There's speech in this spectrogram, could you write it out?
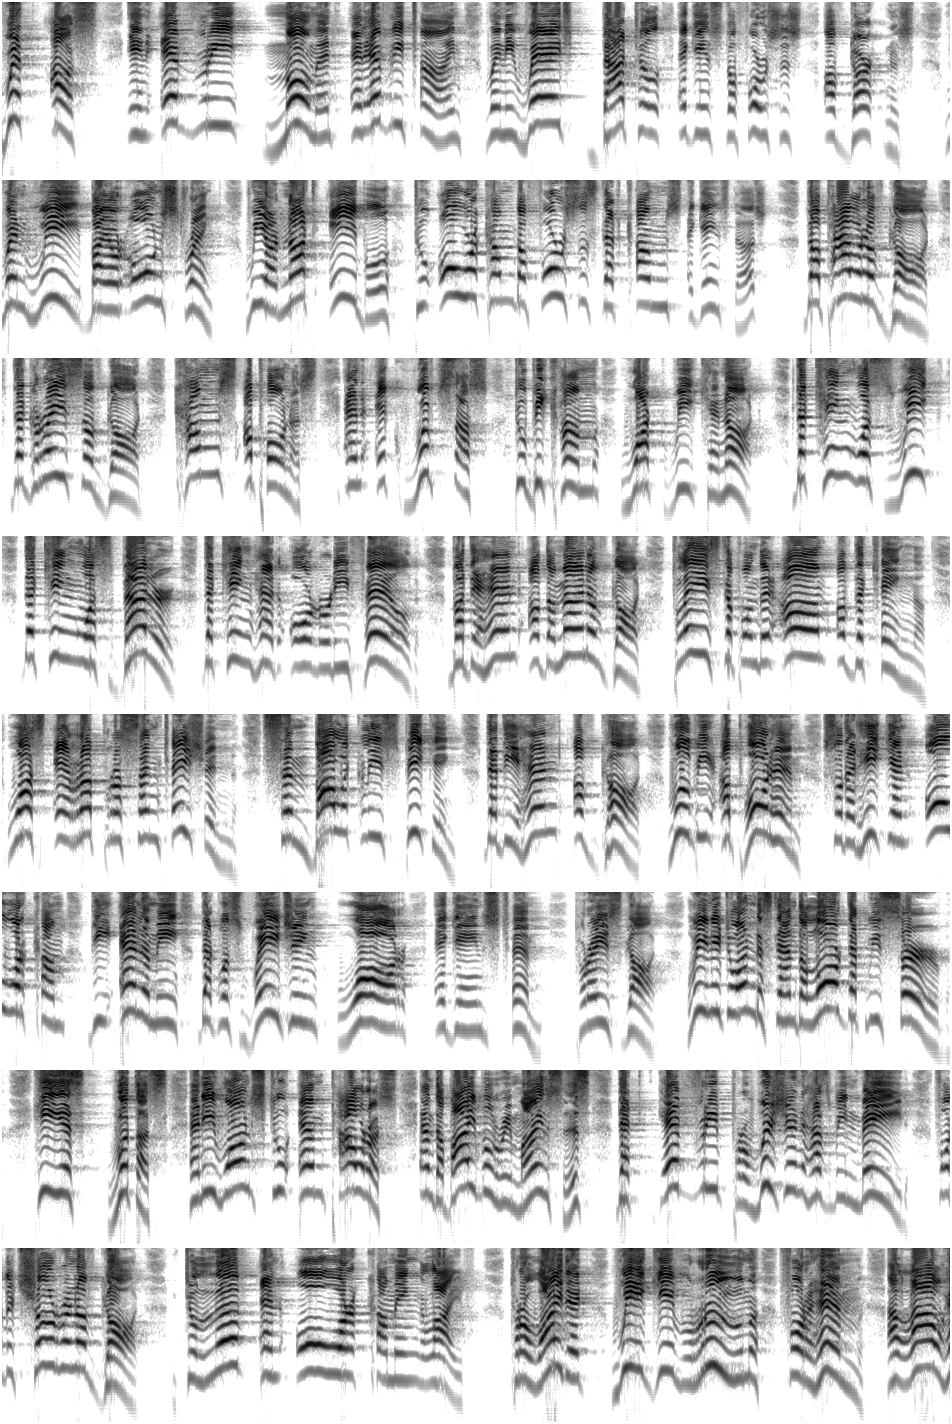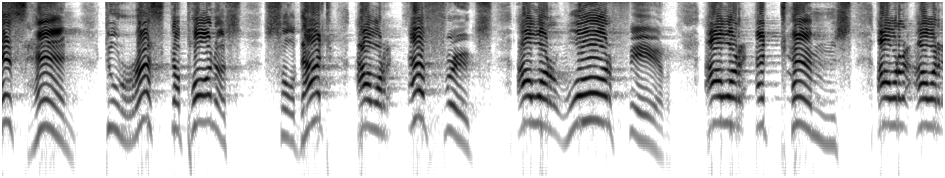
with us in every moment and every time when he waged battle against the forces of darkness. When we, by our own strength, we are not able to overcome the forces that comes against us, the power of God, the grace of God comes upon us and equips us to become what we cannot. The king was weak the king was battered. The king had already failed. But the hand of the man of God placed upon the arm of the king was a representation, symbolically speaking, that the hand of God will be upon him so that he can overcome the enemy that was waging war against him. Praise God. We need to understand the Lord that we serve. He is with us and He wants to empower us. And the Bible reminds us that every provision has been made for the children of God to live an overcoming life, provided we give room for Him, allow His hand to rest upon us so that our efforts, our warfare, our attempts, our, our,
